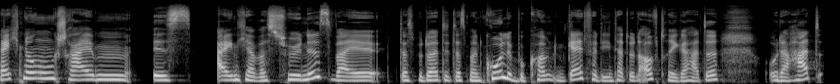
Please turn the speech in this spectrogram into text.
Rechnungen schreiben ist eigentlich ja was Schönes, weil das bedeutet, dass man Kohle bekommt und Geld verdient hat und Aufträge hatte oder hat.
